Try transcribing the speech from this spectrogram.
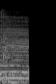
stay.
